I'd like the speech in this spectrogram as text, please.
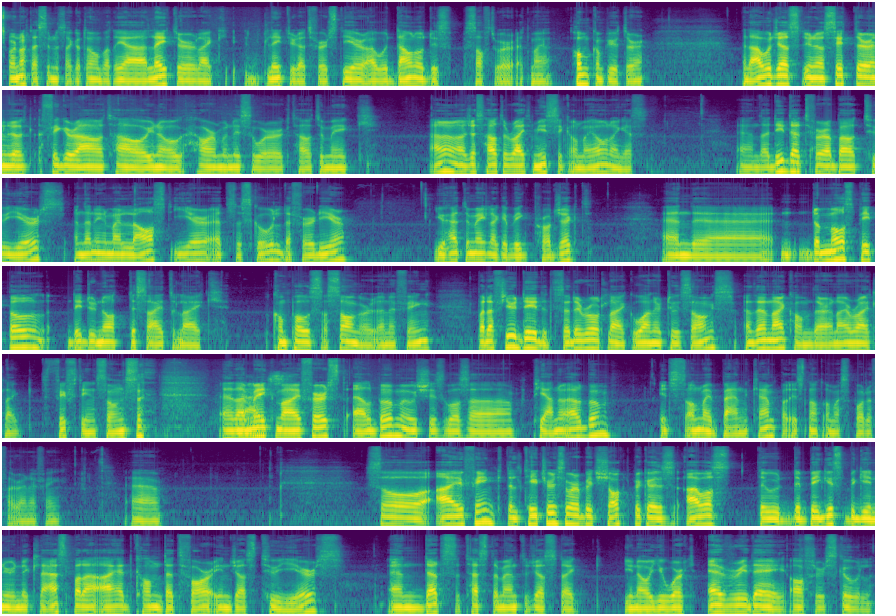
or not as soon as I got home, but yeah, later, like later that first year, I would download this software at my home computer, and I would just you know sit there and just figure out how you know harmonies worked, how to make, I don't know, just how to write music on my own, I guess. And I did that for about two years, and then in my last year at the school, the third year, you had to make like a big project, and uh, the most people they do not decide to like compose a song or anything, but a few did. So they wrote like one or two songs, and then I come there and I write like 15 songs, and nice. I make my first album, which is was a piano album. It's on my Bandcamp, but it's not on my Spotify or anything. Uh, so I think the teachers were a bit shocked because I was the the biggest beginner in the class, but I, I had come that far in just two years, and that's a testament to just like you know you work every day after school.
